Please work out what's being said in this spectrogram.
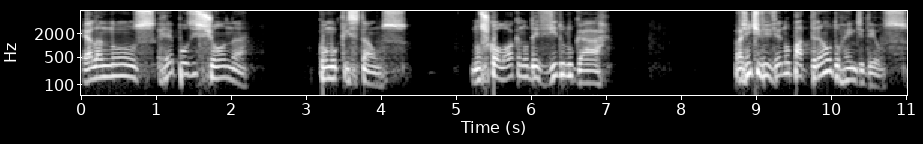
ela nos reposiciona como cristãos, nos coloca no devido lugar, para a gente viver no padrão do reino de Deus.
